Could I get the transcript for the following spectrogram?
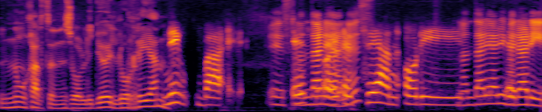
nun jartzen ez olioi lurrian? Nik, ba, Ez, landarean, ez? etxean hori... Landareari berari,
